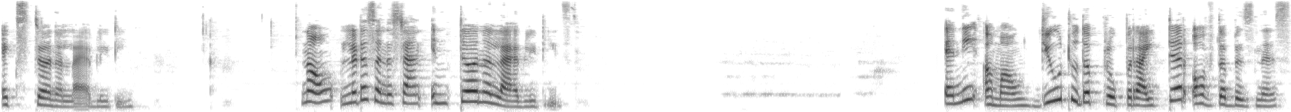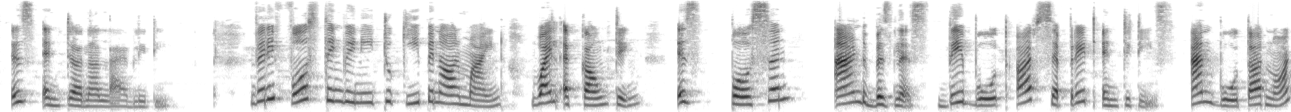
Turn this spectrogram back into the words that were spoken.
external liability. Now, let us understand internal liabilities. Any amount due to the proprietor of the business is internal liability. Very first thing we need to keep in our mind while accounting is person and business. They both are separate entities and both are not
